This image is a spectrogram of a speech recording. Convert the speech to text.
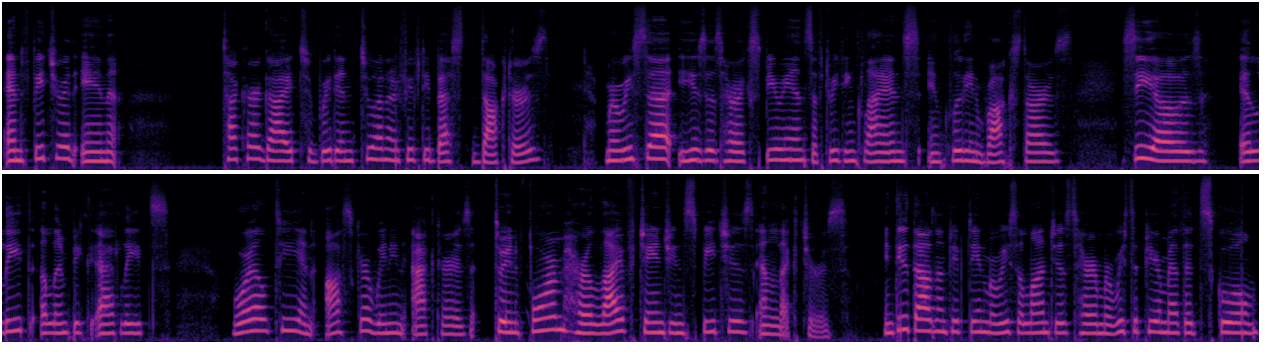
and featured in Tatler Guide to Britain 250 Best Doctors. Marisa uses her experience of treating clients, including rock stars, CEOs, elite Olympic athletes, royalty, and Oscar winning actors to inform her life changing speeches and lectures. In 2015, Marisa launches her Marisa Peer Method School,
